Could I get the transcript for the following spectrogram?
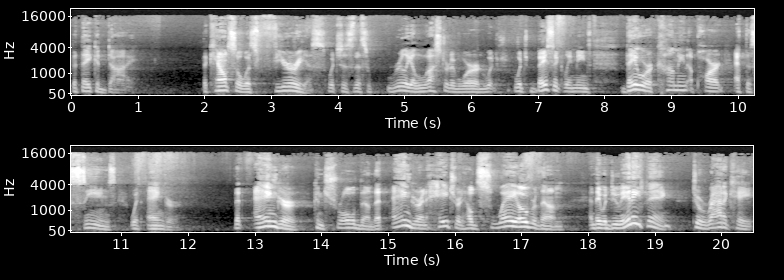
that they could die. The council was furious, which is this really illustrative word, which, which basically means they were coming apart at the seams with anger. That anger controlled them, that anger and hatred held sway over them and they would do anything to eradicate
